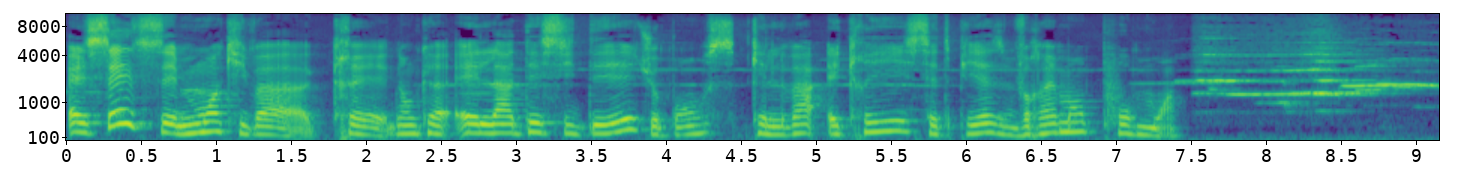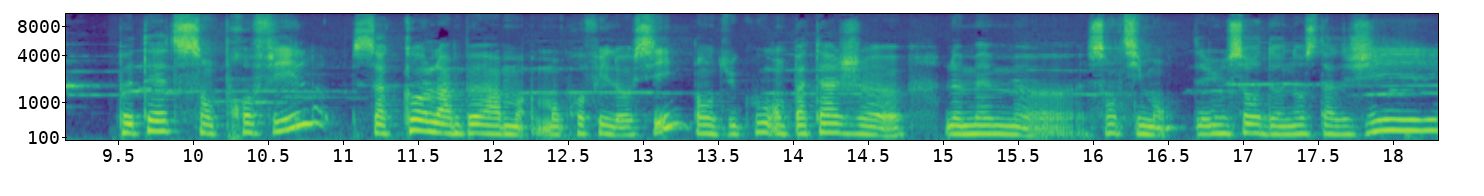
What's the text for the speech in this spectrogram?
Elle sait c'est moi qui va créer. Donc elle a décidé, je pense, qu'elle va écrire cette pièce vraiment pour moi. Peut-être son profil, ça colle un peu à mon profil aussi. Donc du coup, on partage euh, le même euh, sentiment. Une sorte de nostalgie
